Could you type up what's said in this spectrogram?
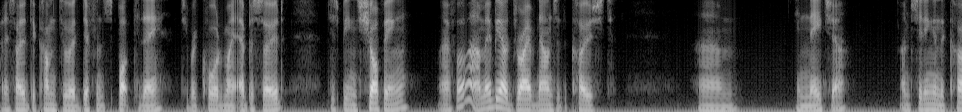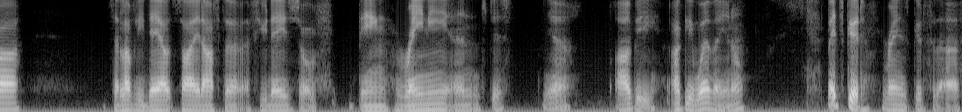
I decided to come to a different spot today to record my episode. Just been shopping. I thought, oh, maybe I'll drive down to the coast um, in nature I'm sitting in the car. It's a lovely day outside after a few days of being rainy and just, yeah, ugly, ugly weather, you know? But it's good. Rain is good for the earth.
